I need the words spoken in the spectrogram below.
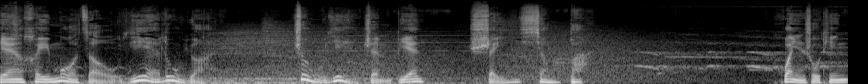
天黑莫走夜路远，昼夜枕边谁相伴？欢迎收听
